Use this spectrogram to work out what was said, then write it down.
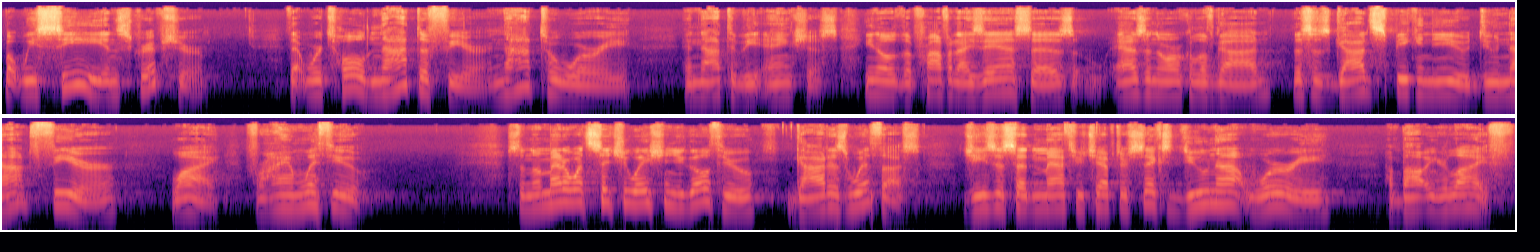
But we see in Scripture that we're told not to fear, not to worry, and not to be anxious. You know, the prophet Isaiah says, as an oracle of God, this is God speaking to you, do not fear. Why? For I am with you. So, no matter what situation you go through, God is with us. Jesus said in Matthew chapter 6, do not worry about your life.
